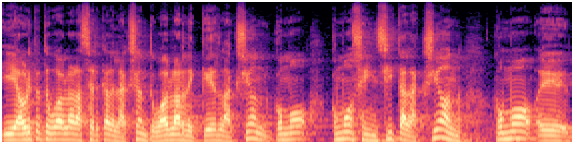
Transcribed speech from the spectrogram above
Y ahorita te voy a hablar acerca de la acción, te voy a hablar de qué es la acción, cómo, cómo se incita la acción, cómo eh,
